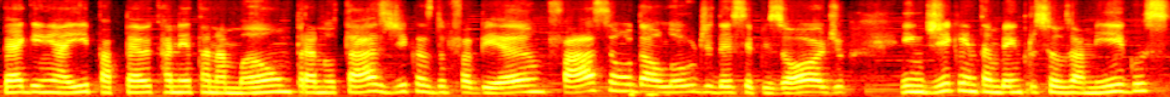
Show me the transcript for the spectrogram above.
peguem aí papel e caneta na mão para anotar as dicas do Fabian, façam o download desse episódio, indiquem também para os seus amigos.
